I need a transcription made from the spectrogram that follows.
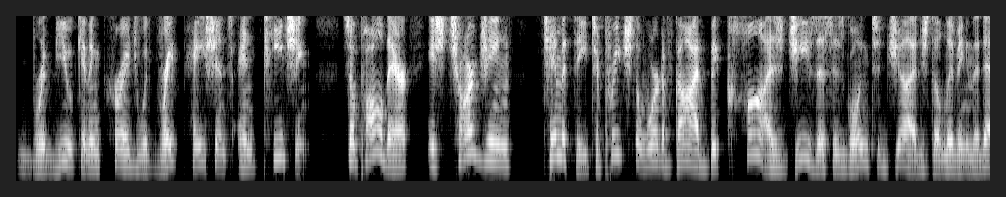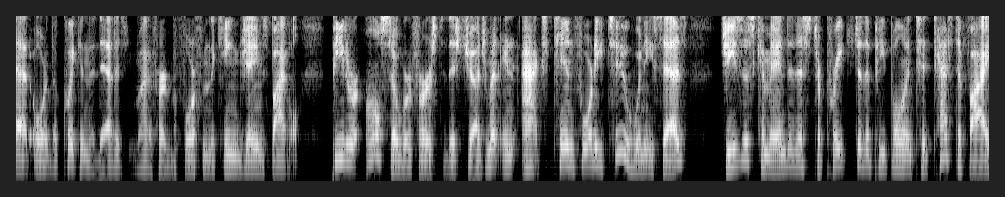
rebuke, and encourage with great patience and teaching. So Paul there is charging Timothy to preach the word of God because Jesus is going to judge the living and the dead, or the quick and the dead, as you might have heard before from the King James Bible. Peter also refers to this judgment in Acts 10:42 when he says, Jesus commanded us to preach to the people and to testify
